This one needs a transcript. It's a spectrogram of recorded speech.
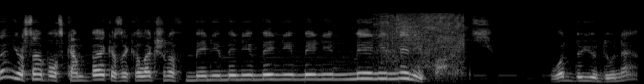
Then your samples come back as a collection of many, many, many, many, many, many files. What do you do now?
